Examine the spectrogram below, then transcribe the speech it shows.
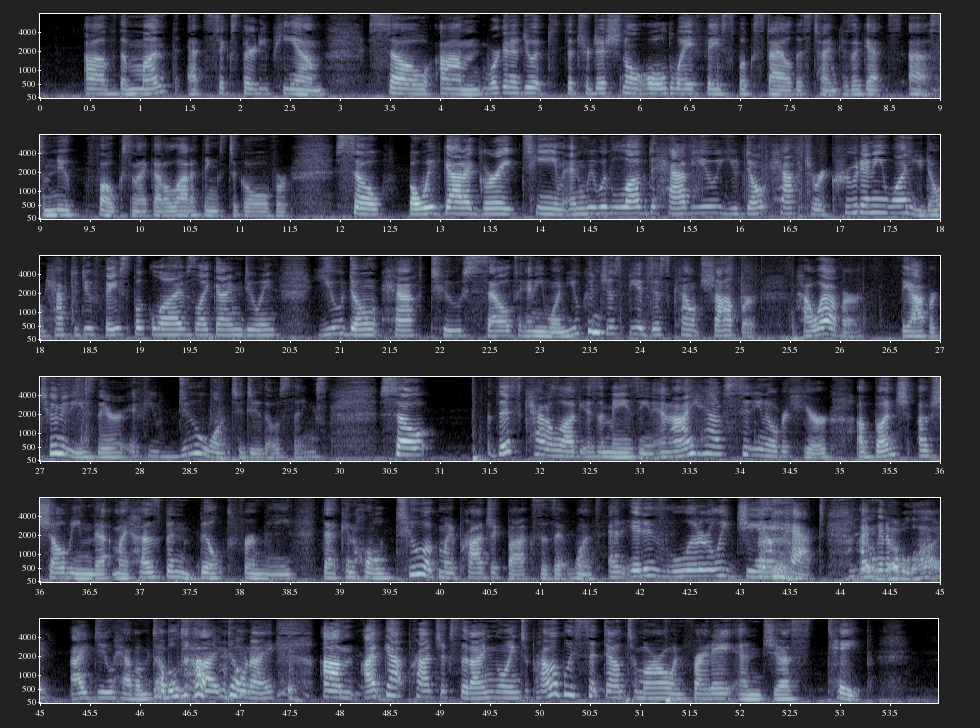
of the month at 6:30 p.m. So um, we're gonna do it the traditional old way Facebook style this time because I've got uh, some new folks and I've got a lot of things to go over. So, but we've got a great team and we would love to have you. You don't have to recruit anyone. You don't have to do Facebook lives like I'm doing. You don't have to sell to anyone. You can just be a discount shopper. However, the opportunities there if you do want to do those things. So this catalog is amazing and I have sitting over here a bunch of shelving that my husband built for me that can hold two of my project boxes at once and it is literally jam packed. I'm gonna double high. I do have them double high, don't I? Um, I've got projects that I'm going to probably sit down tomorrow and Friday and just tape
